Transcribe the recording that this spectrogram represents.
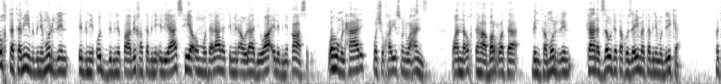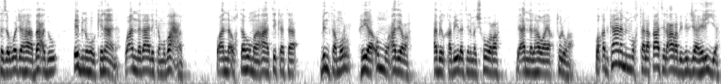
أخت تميم بن مر ابن أد بن طابخة بن إلياس هي أم ثلاثة من أولاد وائل بن قاصد وهم الحارث وشخيص وعنز وأن أختها برة بنت مر كانت زوجة خزيمة بن مدركة فتزوجها بعد ابنه كنانة وأن ذلك مضعف وأن أختهما عاتكة بنت مر هي أم عذرة أبي القبيلة المشهورة بأن الهوى يقتلها. وقد كان من مختلقات العرب في الجاهلية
